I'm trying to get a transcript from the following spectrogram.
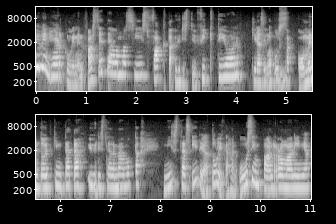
Hyvin herkullinen asetelma siis, fakta yhdistyy fiktioon. Kirjasi lopussa mm. kommentoitkin tätä yhdistelmää, mutta Mistä idea tuli tähän uusimpaan romaniin ja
